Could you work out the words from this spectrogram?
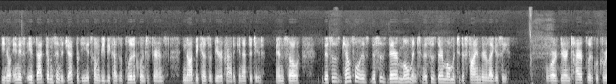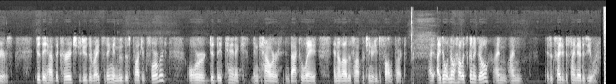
you know, and if, if that comes into jeopardy, it's going to be because of political interference, not because of bureaucratic ineptitude. And so, this is council is this is their moment. This is their moment to define their legacy for their entire political careers. Did they have the courage to do the right thing and move this project forward, or did they panic and cower and back away and allow this opportunity to fall apart? I, I don't know how it's going to go. I'm I'm as excited to find out as you are.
